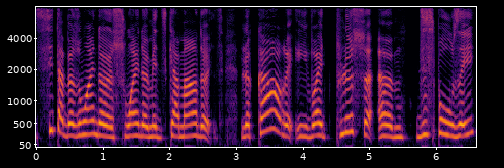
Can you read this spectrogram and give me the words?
si tu as besoin d'un soin, d'un médicament, de, le corps, il va être plus euh, disposé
